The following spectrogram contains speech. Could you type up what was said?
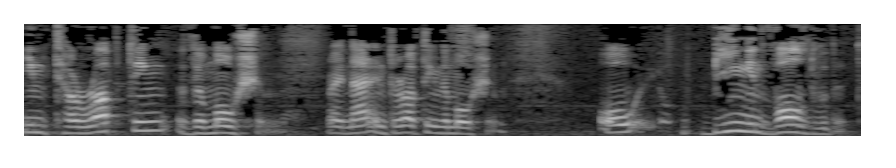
interrupting the motion, right? Not interrupting the motion. Or being involved with it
